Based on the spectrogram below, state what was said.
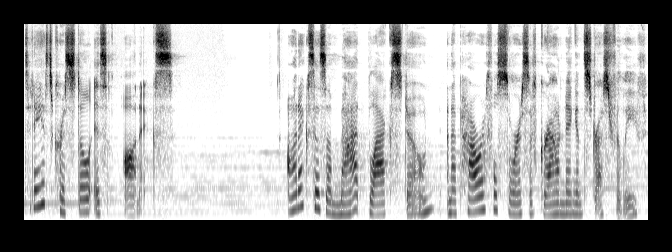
Today's crystal is onyx. Onyx is a matte black stone and a powerful source of grounding and stress relief.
